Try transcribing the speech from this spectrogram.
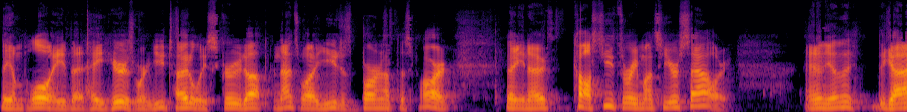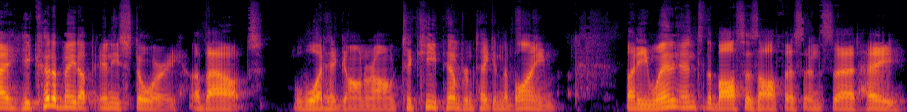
the employee that, hey, here's where you totally screwed up. And that's why you just burn up this part that, you know, cost you three months of your salary. And the other, the guy, he could have made up any story about what had gone wrong to keep him from taking the blame. But he went into the boss's office and said, hey,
